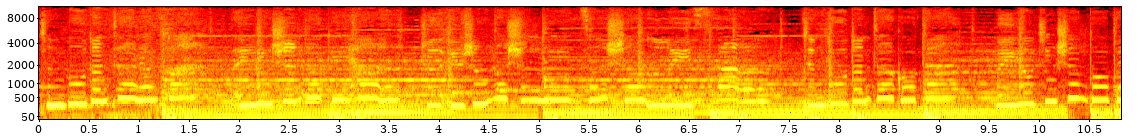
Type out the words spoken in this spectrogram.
剪不断的两段，泪淋湿了彼岸，这余生若是你。生离散，剪不断的孤单，唯有今生不变，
